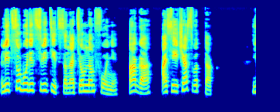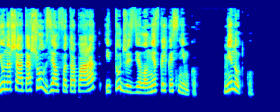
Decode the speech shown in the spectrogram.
Лицо будет светиться на темном фоне. Ага. А сейчас вот так. Юноша отошел, взял фотоаппарат и тут же сделал несколько снимков. Минутку.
